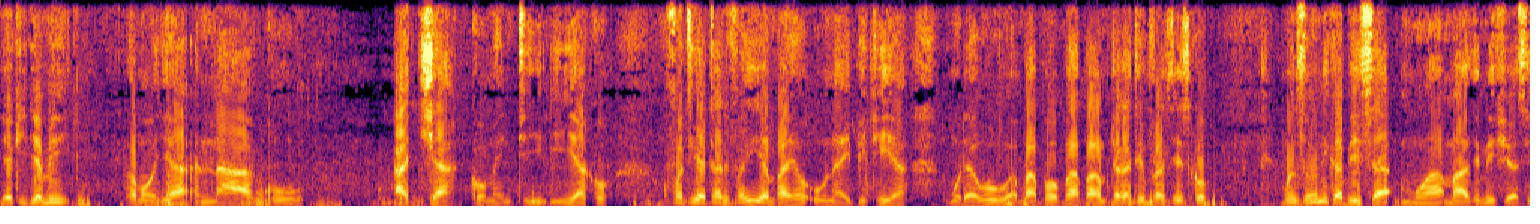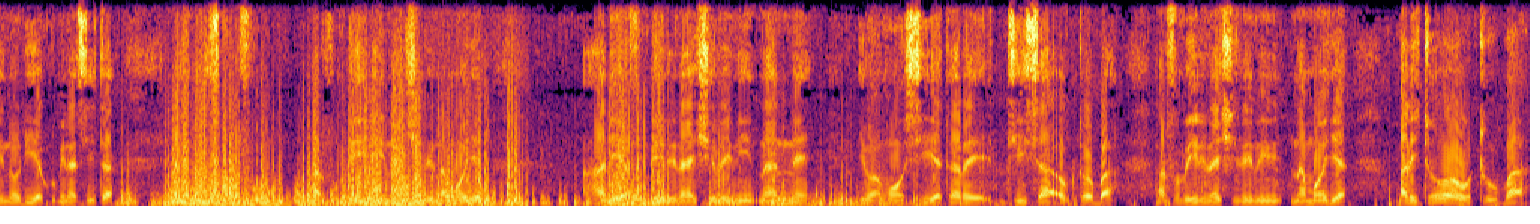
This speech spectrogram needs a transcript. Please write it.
ya kijamii pamoja na kuacha komenti yako kufuatia taarifa hii ambayo unaipitia muda huu ambapo Papa Mtakatifu Francisco mwanzoni kabisa mwa maadhimisho ya sinodi ya 16 ya maaskofu 2021 hadi 2024 Jumamosi ya tarehe 9 Oktoba 2021 alitoa hotuba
